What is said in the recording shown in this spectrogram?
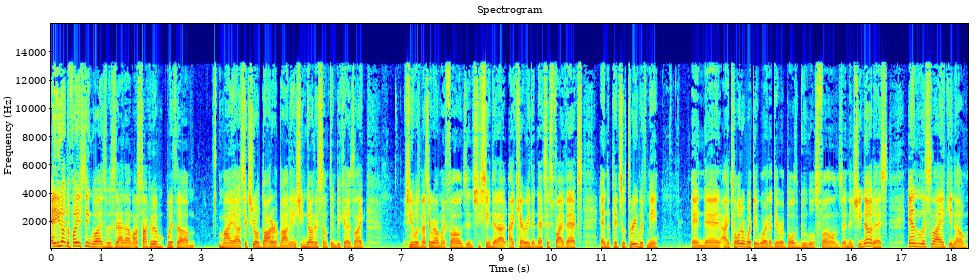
And you know, the funniest thing was was that um, I was talking with, um, my uh, six year old daughter about it, and she noticed something because like she was messing around with my phones, and she seen that I, I carried the Nexus 5X and the Pixel 3 with me. And then I told her what they were, that they were both Google's phones. And then she noticed, and it's like, you know,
